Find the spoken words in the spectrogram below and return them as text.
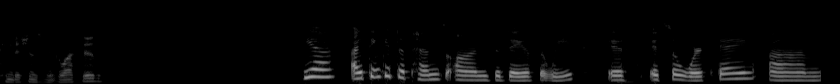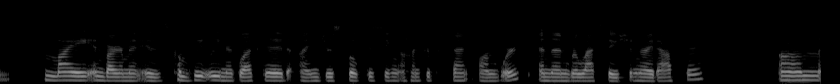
conditions neglected? Yeah, I think it depends on the day of the week. If it's a work day, um, my environment is completely neglected. I'm just focusing 100% on work and then Mm-hmm. relaxation right after. Um,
